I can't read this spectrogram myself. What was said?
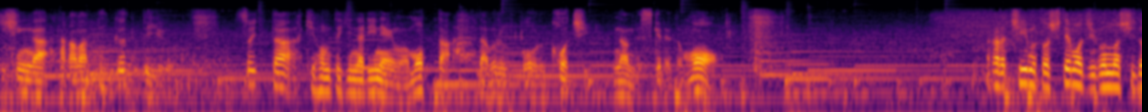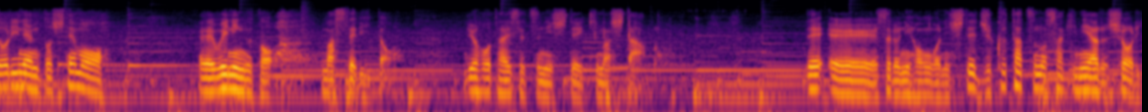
自信が高まっていくっていうそういった基本的な理念を持ったダブルボールコーチなんですけれどもだからチームとしても自分の指導理念としても、えー、ウィニングとマステリーと両方大切にしてきました。で、えー、それを日本語にして熟達の先にある勝利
